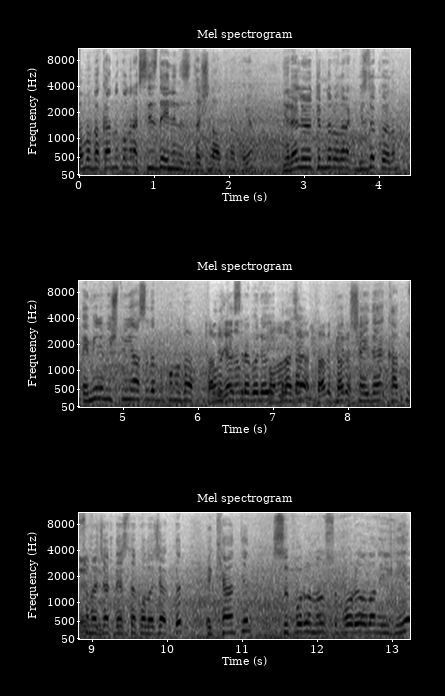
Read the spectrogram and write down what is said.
Ama bakanlık olarak siz de elinizi taşın altına koyun. Yerel yönetimler olarak biz de koyalım. Eminim iş dünyası da bu konuda Tabii Balıkesir'e canım, böyle yapılacak kadar. Tabii, bir tabii. şeyde katkı sunacak, destek olacaktır. E, kentin sporunu, spora olan ilgiyi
